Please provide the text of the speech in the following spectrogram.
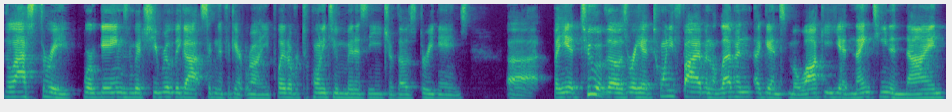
the last three, were games in which he really got significant run. He played over 22 minutes in each of those three games. Uh, but he had two of those where he had 25 and 11 against Milwaukee. He had 19 and 9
